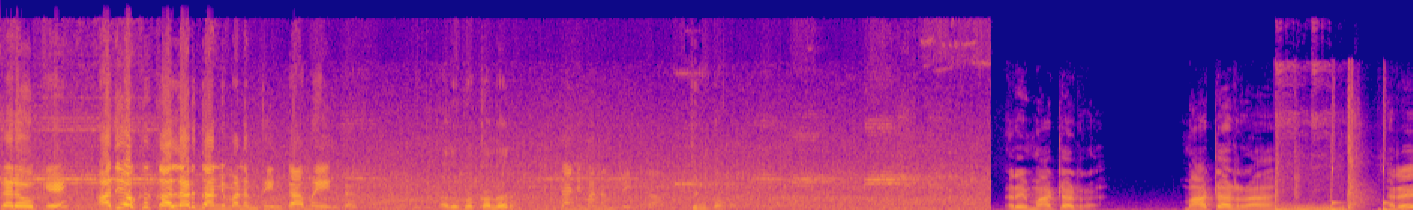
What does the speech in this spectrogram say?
సరే ఓకే. అది ఒక కలర్ దాన్ని మనం తింటామా ఏంటది? అదొక కలర్ దాన్ని మనం తింటాం తింటాం. అరే మాట్లాడరా. మాట్లాడరా. అరే!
